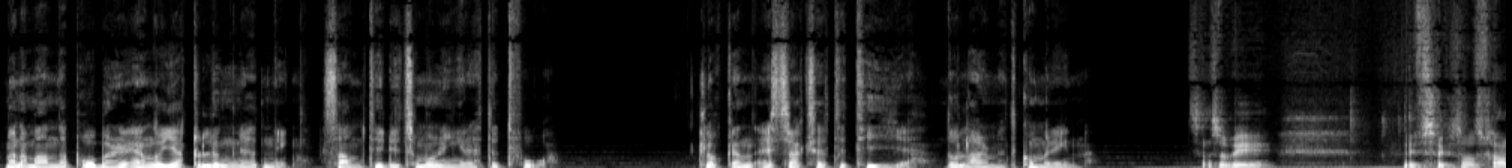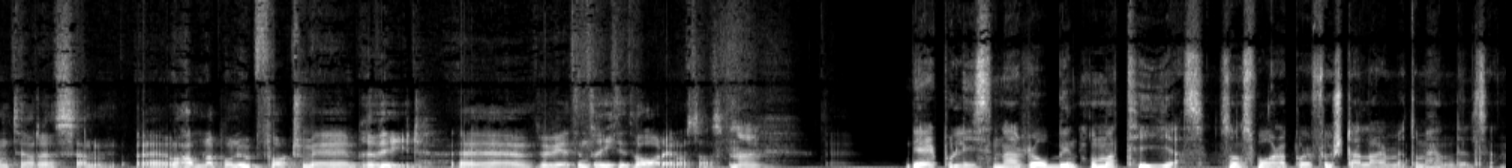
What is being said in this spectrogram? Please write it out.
Men Amanda påbörjar ändå hjärt och lungräddning samtidigt som hon ringer 112. Klockan är strax efter tio då larmet kommer in. Sen så vi, vi försöker ta oss fram till adressen eh, och hamnar på en uppfart som är bredvid. Eh, vi vet inte riktigt var det är någonstans. Nej. Det är poliserna Robin och Mattias som svarar på det första larmet om händelsen.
